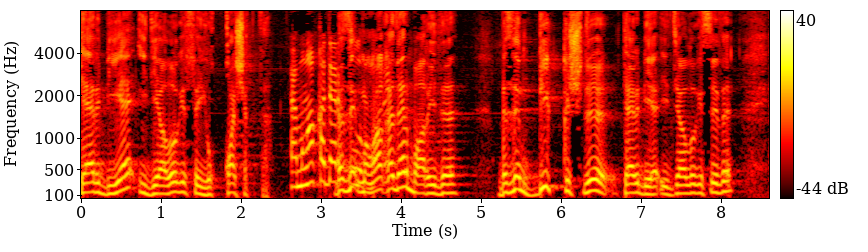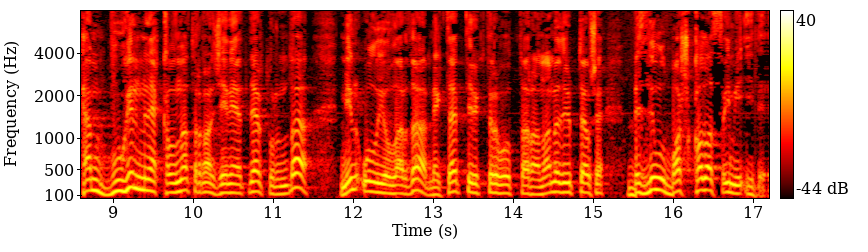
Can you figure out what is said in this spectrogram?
тәрбия идеологиясе юкка чыкты. Ә моңа кадәр Безнең ул- моңа кадәр бар иде. Безнең бик көчле тәрбия идеологиясе иде. Һәм бүген менә кылына торган җинаятләр турында мин ул елларда мәктәп директоры булып та, рана мөдирип тә эшлә- безнең ул башка да сыймый иде.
